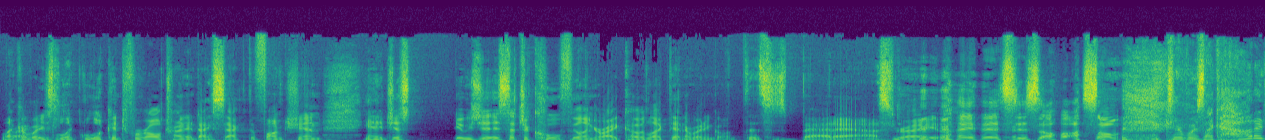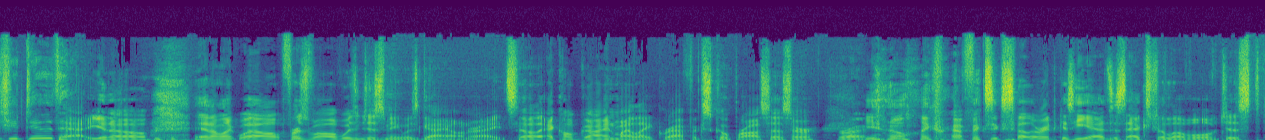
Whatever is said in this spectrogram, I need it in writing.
like Right. everybody's like looking. We're all trying to dissect the function, and it just. It was just, it's such a cool feeling to write code like that, and everybody going, "This is badass, right? Like, this is awesome." 'Cause everybody's like, "How did you do that?" You know, and I'm like, "Well, first of all, it wasn't just me; it was Guyon, right?" So I call Guyon my like graphics co-processor, Right. You know, like graphics accelerator because he adds this extra level of just,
